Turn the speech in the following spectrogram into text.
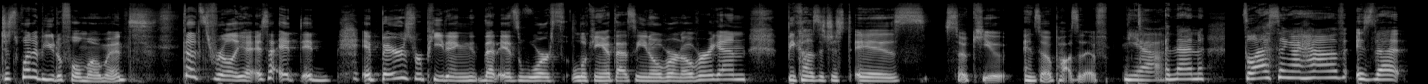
just what a beautiful moment. That's really it. It's, it it it bears repeating that it's worth looking at that scene over and over again because it just is so cute and so positive. Yeah. And then the last thing I have is that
